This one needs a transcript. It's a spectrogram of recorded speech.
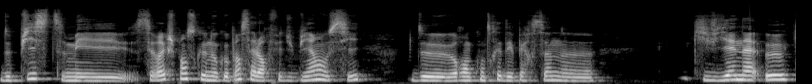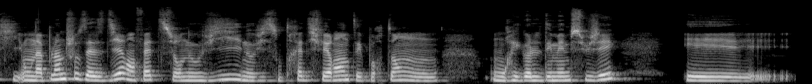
de pistes. Mais c'est vrai que je pense que nos copains, ça leur fait du bien aussi de rencontrer des personnes. Euh, qui viennent à eux, qui on a plein de choses à se dire en fait sur nos vies, nos vies sont très différentes et pourtant on, on rigole des mêmes sujets et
